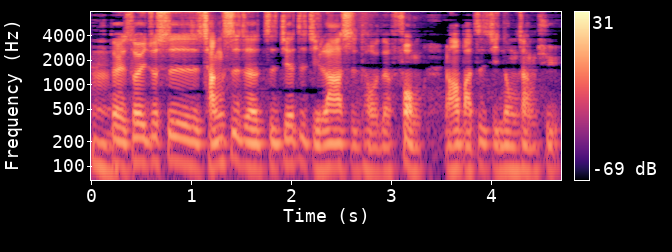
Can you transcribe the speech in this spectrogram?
嗯对，所以就是尝试着直接自己拉石头的缝，然后把自己弄上去，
